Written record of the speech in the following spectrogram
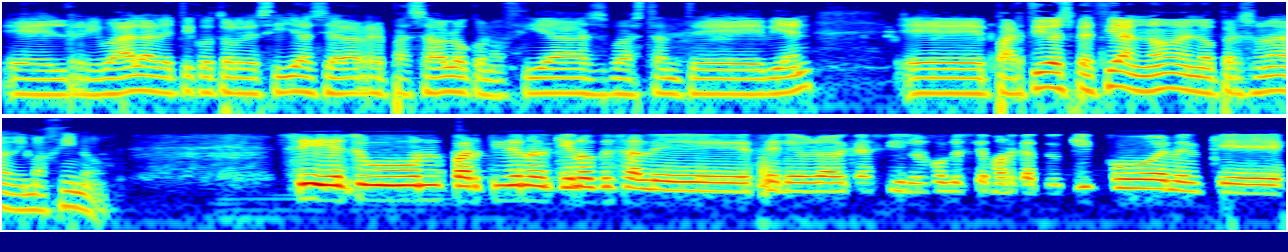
el rival Atlético Tordesillas ya lo has repasado, lo conocías bastante bien. Eh, partido especial, ¿no? En lo personal, imagino. Sí, es un partido en el que no te sale celebrar casi los goles que marca tu equipo, en el que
